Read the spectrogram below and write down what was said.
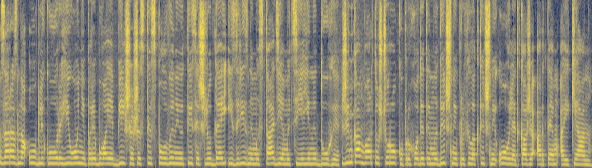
Зараз на обліку у регіоні перебуває більше 6,5 тисяч людей із різними стадіями цієї недуги. Жінкам варто щороку проходити медичний профілактичний огляд, каже Артем Айкян.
